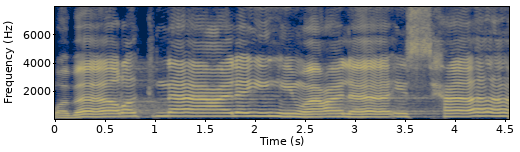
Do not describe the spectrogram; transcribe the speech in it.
وباركنا عليه وعلى إسحاق.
